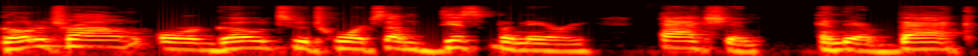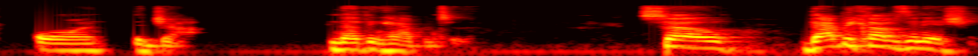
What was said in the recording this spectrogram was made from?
go to trial or go to towards some disciplinary action and they're back on the job. Nothing happened to them. So that becomes an issue.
